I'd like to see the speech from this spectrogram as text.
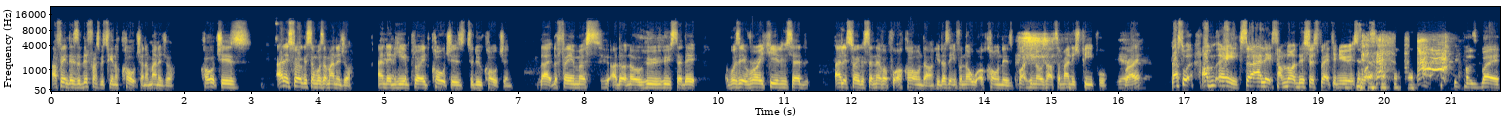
I think there's a difference between a coach and a manager. Coaches, Alex Ferguson was a manager, and then he employed coaches to do coaching. Like the famous, I don't know who who said it. Was it Roy Keane who said Alex Ferguson never put a cone down? He doesn't even know what a cone is, but he knows how to manage people. Yeah. Right? That's what I'm. Hey, Sir Alex, I'm not disrespecting you. It's what because, boy,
